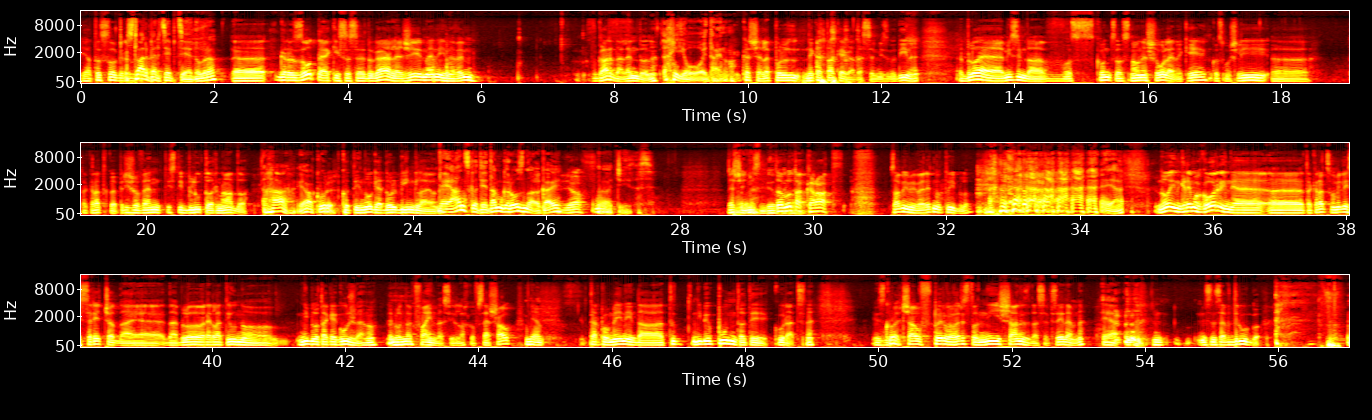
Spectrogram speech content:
Ja, to so grozote. Stvar percepcije, dobro. Uh, grozote, ki so se dogajale že meni, ne vem, v Gardalendu. Ne? Joj, daj no. Kaj še lepo nekaj takega, da se mi zgodi. Ne? Bilo je, mislim, da v koncu osnovne šole, nekje, ko smo šli, uh, takrat, ko je prišel ven tisti Blue Tornado, Aha, ja, kul. Cool. ko ti noge dol binglajo. Ne? Dejansko ti je tam grozno, ali kaj? Ja, fu. Oh, Jezus. Jaz še nisem bil. To je bilo takrat, zdaj bi mi verjetno tudi bilo. ja. No, in gremo gor, in je, uh, takrat smo imeli srečo, da je, da je bilo relativno, ni bilo tako gužve, no? da je bilo mm -hmm. tako fajn, da si lahko vse šel. Ja. Kar pomeni, da tudi ni bil punto ti kurac. Ne? In sem cool. šel v prvo vrsto, ni šans, da se vsedem. Ne? Ja. In sem se v drugo.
